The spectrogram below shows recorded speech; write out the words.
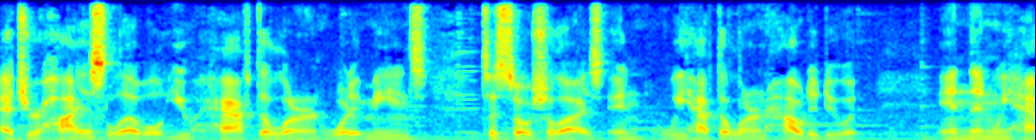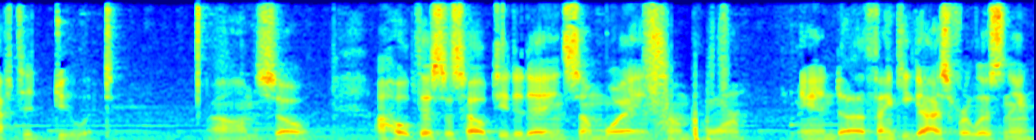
at your highest level, you have to learn what it means to socialize, and we have to learn how to do it, and then we have to do it. Um, so, I hope this has helped you today in some way, in some form. And uh, thank you guys for listening.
